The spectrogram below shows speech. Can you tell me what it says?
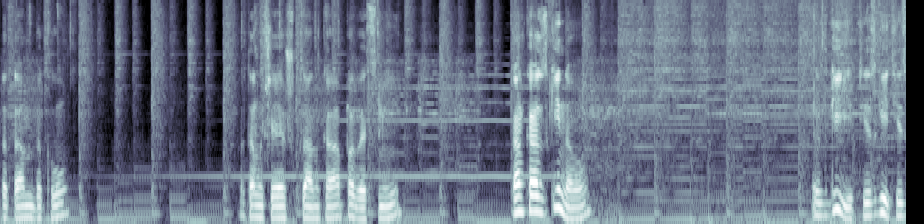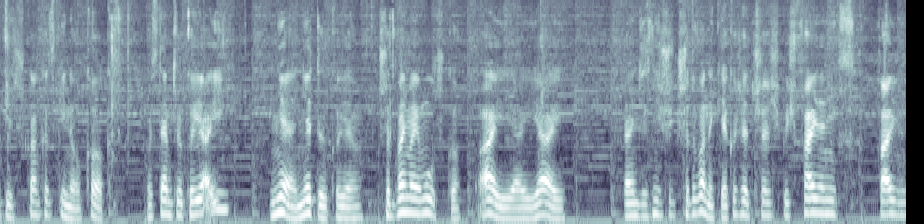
Co tam, byku? Co tam u ciebie szklanka? Powiedz mi. Szklanka zginął. Jest git, jest git, jest git. Szklanka zginął, koks. Zostałem tylko ja i... Nie, nie tylko ja. Przedwani mają łóżko. Aj, aj, aj. Będzie zniszczyć czerwonych jakoś, trzeba być fajnie, niech fajnie...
